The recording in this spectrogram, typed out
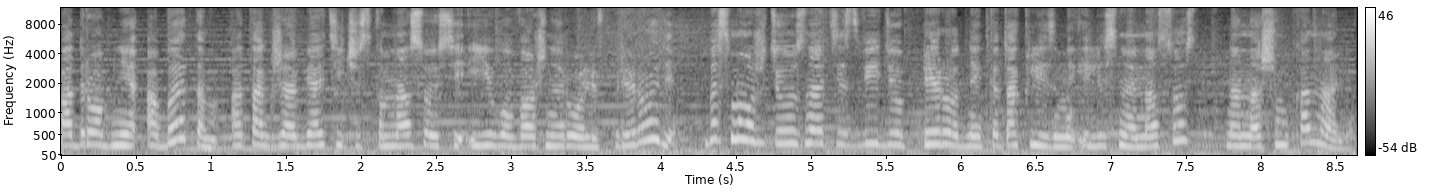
Подробнее об этом, а также о биотическом насосе и его важной роли в природе вы сможете узнать из видео «Природные катаклизмы и лесной насос» на нашем канале.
